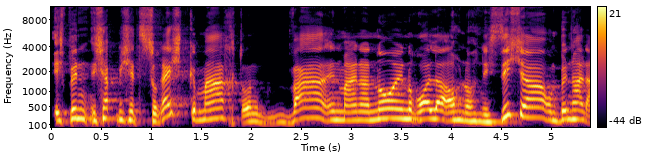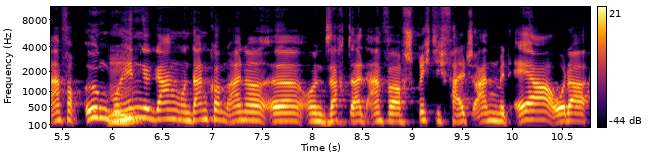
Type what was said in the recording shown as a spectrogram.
ich bin, ich habe mich jetzt zurecht gemacht und war in meiner neuen Rolle auch noch nicht sicher und bin halt einfach irgendwo Mhm. hingegangen und dann kommt einer äh, und sagt halt einfach, sprich dich falsch an mit er oder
